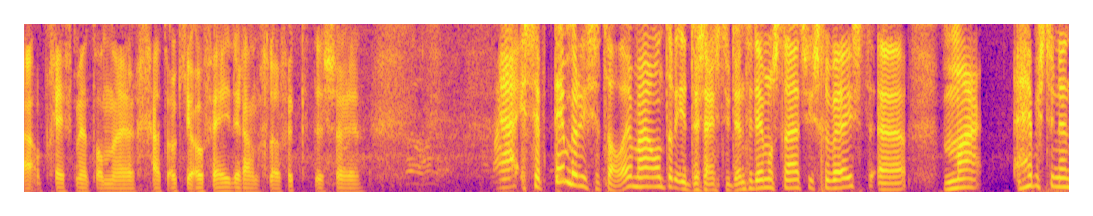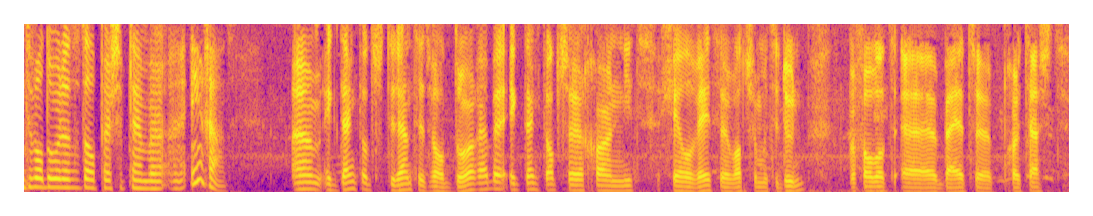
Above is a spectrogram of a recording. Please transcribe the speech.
ja, op een gegeven moment dan, eh, gaat ook je OV eraan, geloof ik. Dus eh, Maar ja, in september is het al, hè? Maar, want er, er zijn studentendemonstraties geweest. eh, maar hebben studenten wel door dat het al per september eh, ingaat? Ehm, ik denk dat studenten het wel doorhebben. Ik denk dat ze gewoon niet geheel weten wat ze moeten doen. Bijvoorbeeld eh, bij het eh, protest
